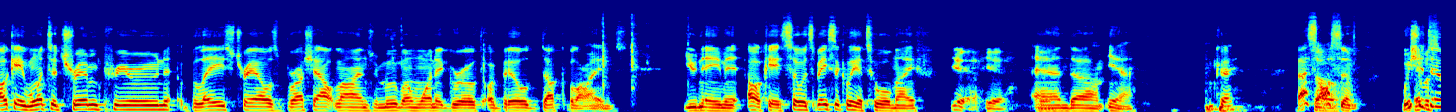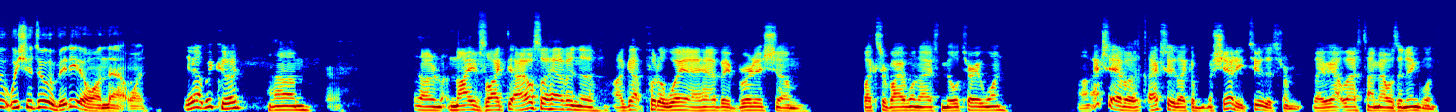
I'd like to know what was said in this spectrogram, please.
Okay, want to trim, prune, blaze trails, brush outlines, remove unwanted growth, or build duck blinds. You name it. Okay, so it's basically a tool knife. Yeah, yeah. And um, yeah. Okay. That's So, awesome. We should was- do we should do a video on that one. Yeah, we could. Um, uh, knives like that. I also have in the. I got put away. I have a British um, like survival knife, military one. Um, actually, I have a actually like a machete too. This from I got last time I was in England.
